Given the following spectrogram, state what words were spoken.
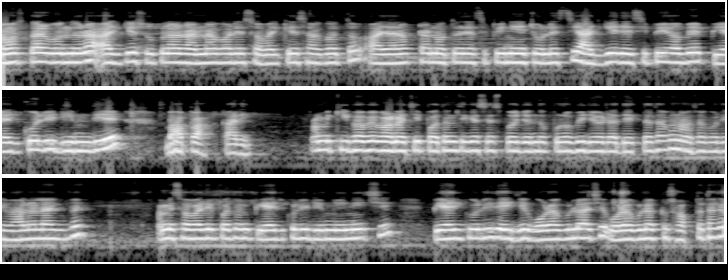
নমস্কার বন্ধুরা, আজকে শুক্লা রান্নাঘরে সবাইকে স্বাগত। আজ আর একটা নতুন রেসিপি নিয়ে চলে এসেছি। আজকে রেসিপি হবে পেঁয়াজ কলি, ডিম দিয়ে ভাপা, কারি। আমি কীভাবে বানাচ্ছি প্রথম থেকে শেষ পর্যন্ত পুরো ভিডিওটা দেখতে থাকুন, আশা করি ভালো লাগবে। আমি সবারই প্রথম পেঁয়াজগুলি ডিম নিয়ে নিয়েছি। পেঁয়াজগুলির এই যে গোড়াগুলো আছে, গোড়াগুলো একটু শক্ত থাকে,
